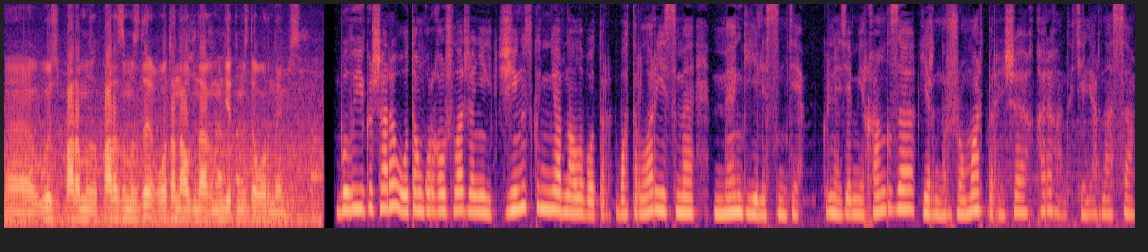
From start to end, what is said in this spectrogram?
өз парызымызды отан алдындағы міндетімізді орындаймыз. Бұл игі шара отан қорғаушылар және жеңіс күніне арналып отыр. Батырлар есімі мәңгі ел есінде. Гүлназия мейірханқызы ернұр жомарт бірінші қарағанды телеарнасы.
